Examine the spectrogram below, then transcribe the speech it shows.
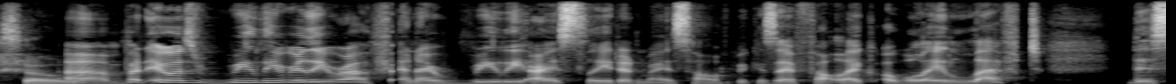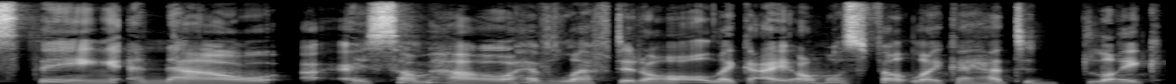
So Um, but it was really, really rough. And I really isolated myself because I felt like, oh, well, I left this thing and now I- somehow have left it all. Like I almost felt like I had to like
